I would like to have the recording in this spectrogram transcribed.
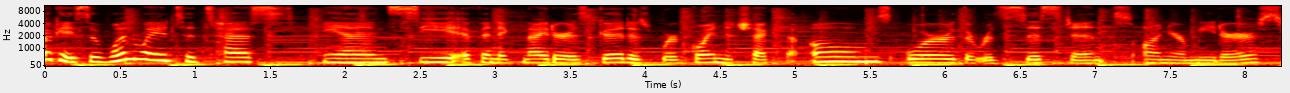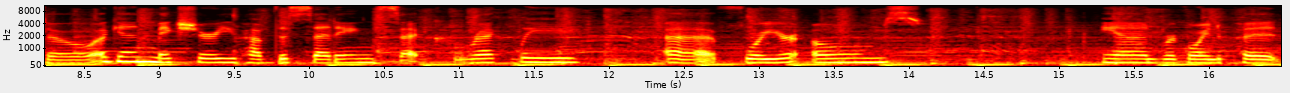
Okay, so one way to test and see if an igniter is good is we're going to check the ohms or the resistance on your meter. So again, make sure you have the setting set correctly uh, for your ohms and we're going to put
